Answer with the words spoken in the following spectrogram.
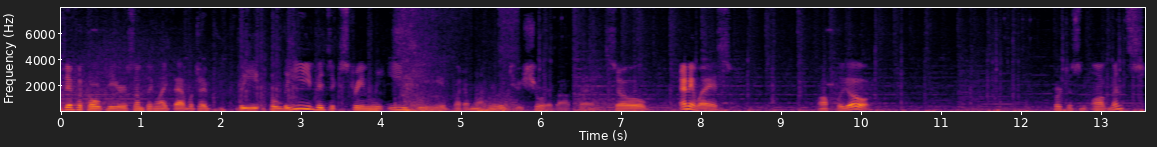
difficulty or something like that, which I be believe is extremely easy, but I'm not really too sure about that. So, anyways, off we go. Purchase some augments.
